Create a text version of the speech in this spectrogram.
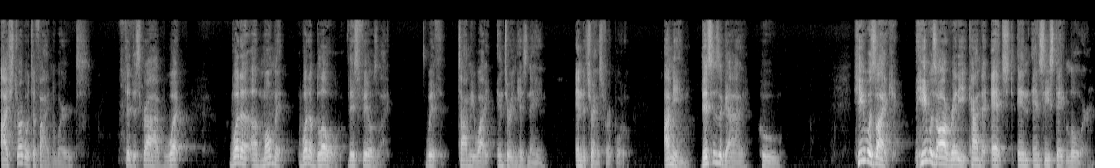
I struggle to find the words to describe what what a, a moment, what a blow this feels like with Tommy White entering his name in the transfer portal. I mean, this is a guy who he was like he was already kind of etched in NC State lore.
